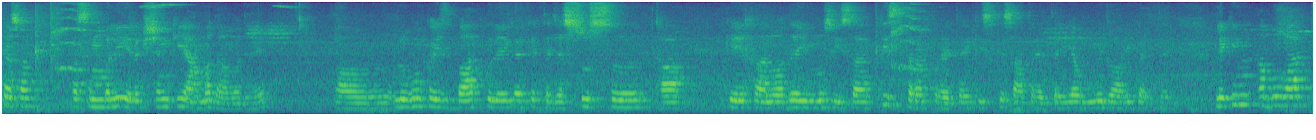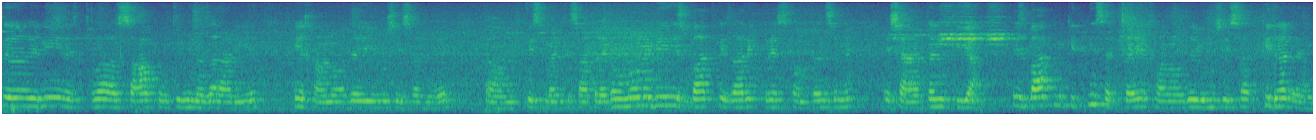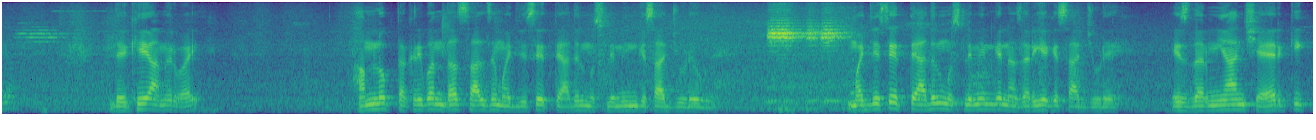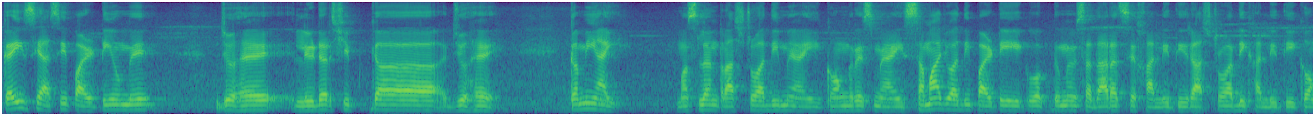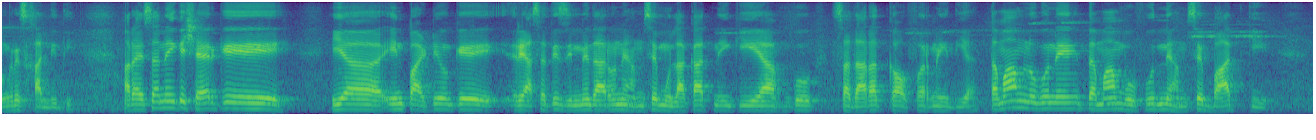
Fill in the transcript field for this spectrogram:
साहब assembly election की आमद आमद है। और लोगों का इस बात को लेकर के तजस्स था कि खानवाद यूनुस ईसा किस तरफ़ रहता है, किसके साथ रहता है या उम्मीदवारी करते हैं। लेकिन अब वो बात, यानी थोड़ा साफ़ होती हुई नज़र आ रही है कि खानवाद यूनुस ईसा जो है मुफ्ती इस्माइल के साथ रहेगा। उन्होंने भी इस बात के इजार एक प्रेस कॉन्फ्रेंस में इशारतन किया। इस बात में कितनी सच्चाई है, खानवाद यूनुस ईसा किधर रहेगा? देखिए आमिर भाई हम लोग तकरीबन 10 साल से मजलिस इत्यादुल मुस्लिमीन के साथ जुड़े हुए हैं। मजलिस इत्यादुल मुस्लिमीन के नज़रिए के साथ जुड़े। इस दरमियान शहर की कई सियासी पार्टियों में जो है लीडरशिप का जो है, कमी आई। मसलन राष्ट्रवादी में आई, कांग्रेस में आई। समाजवादी पार्टी एक वक्त में सदारत से खाली थी, राष्ट्रवादी खाली थी, कांग्रेस खाली थी। और ऐसा नहीं कि शहर के या इन पार्टियों के रियासती ज़िम्मेदारों ने हमसे मुलाकात नहीं की या हमको सदारत का ऑफ़र नहीं दिया, तमाम लोगों ने, तमाम वफूद ने हमसे बात की,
